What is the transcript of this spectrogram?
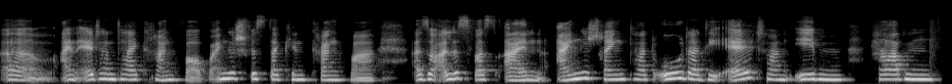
ähm, ein Elternteil krank war, ob ein Geschwisterkind krank war. Also alles, was einen eingeschränkt hat oder die Eltern eben haben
